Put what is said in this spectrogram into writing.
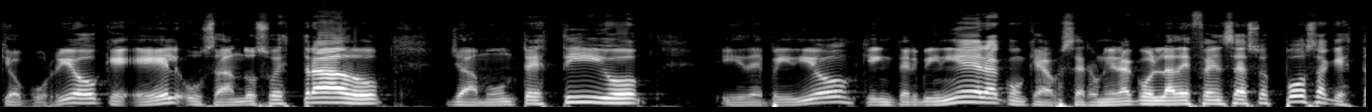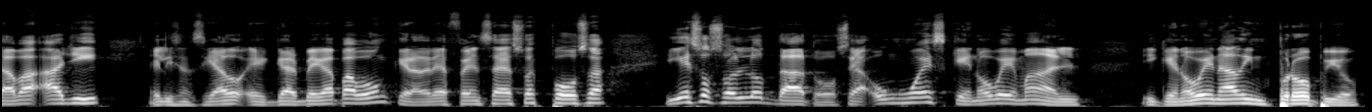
que ocurrió que él, usando su estrado, llamó un testigo y le pidió que interviniera, con que se reuniera con la defensa de su esposa, que estaba allí, el licenciado Edgar Vega Pavón, que era de la defensa de su esposa, y esos son los datos. O sea, un juez que no ve mal y que no ve nada impropio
